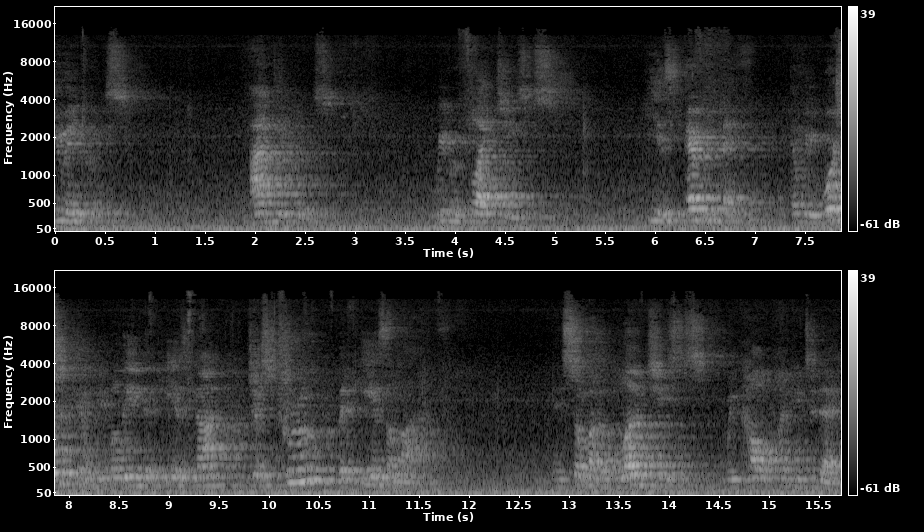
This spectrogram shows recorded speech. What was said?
you increase. I decrease. We reflect Jesus. He is everything. And we worship him. We believe that he is not just true, but he is alive. And so by the blood of Jesus, we call upon you today.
